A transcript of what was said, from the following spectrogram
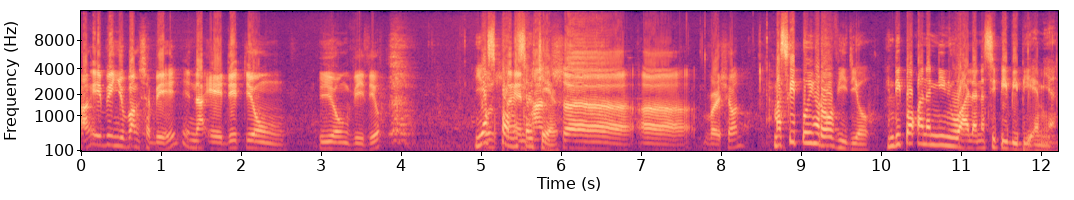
ang ibig nyo bang sabihin, na-edit yung yung video? Yes po, Dun sa Mr. Chair. ah, ah, version? Maski po yung raw video, hindi po ako naniniwala na si PBBM yan.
